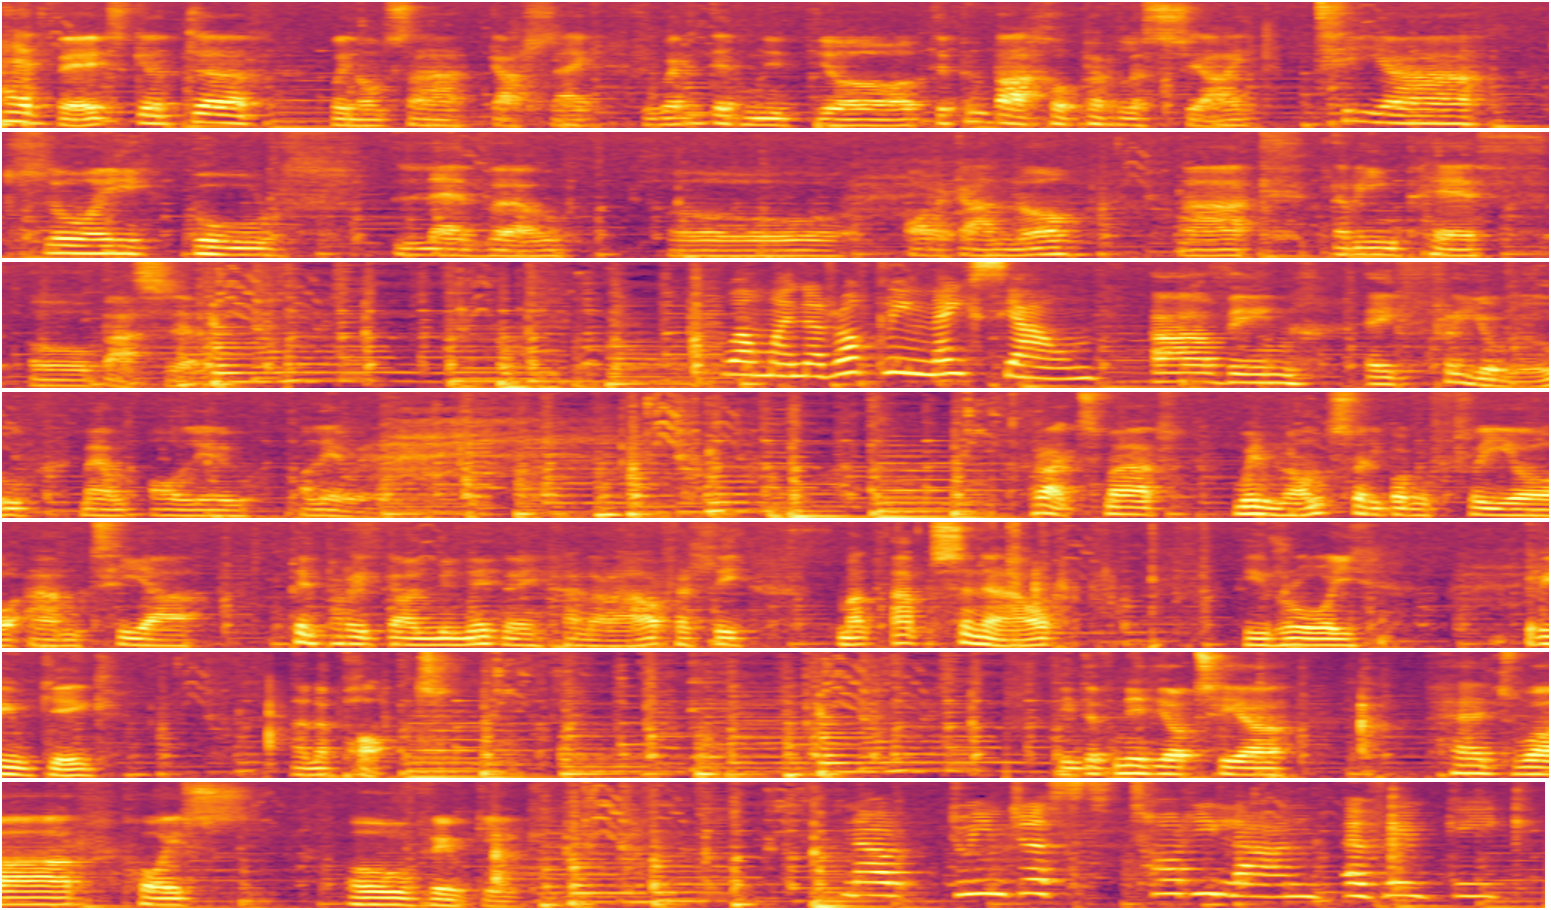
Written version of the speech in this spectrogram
hefyd gyda Wynos a Garlleg, fi wedi defnyddio dipyn bach o perlysiau tua llwy bwrdd lefel o oregano ac yr un peth o basil. Wel, mae'n aroglu neis iawn. A fi'n ei ffrio nhw mewn oliw olewydd. Right, mae'r wynrons wedi bod yn ffrio am tua 5 ar 20 munud neu hanner awr, felly mae'n amser nawr i roi briwgig yn y pot. Fi'n defnyddio tua 4 pwys o friwgig. Nawr, dwi'n just torri lan y friwgig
